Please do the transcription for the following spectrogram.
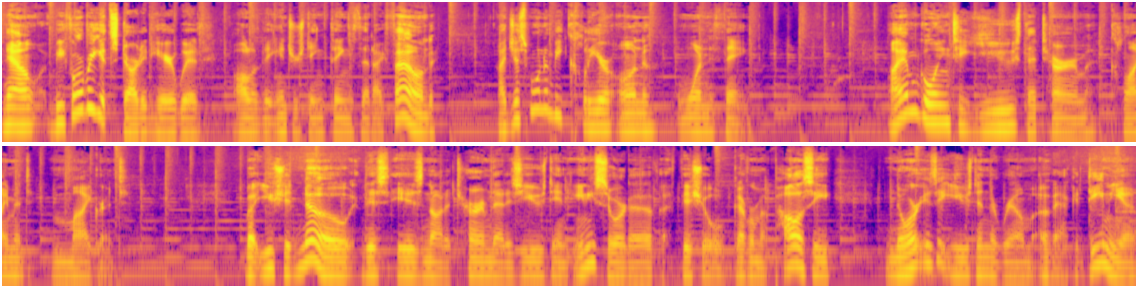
Now, before we get started here with all of the interesting things that I found, I just want to be clear on one thing. I am going to use the term climate migrant. But you should know this is not a term that is used in any sort of official government policy, nor is it used in the realm of academia.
